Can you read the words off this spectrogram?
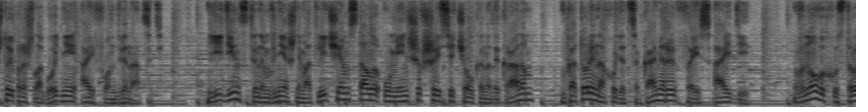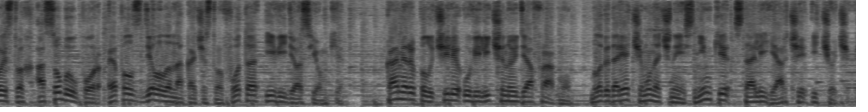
что и прошлогодний iPhone 12. Единственным внешним отличием стала уменьшившаяся челка над экраном, в которой находятся камеры Face ID. В новых устройствах особый упор Apple сделала на качество фото и видеосъемки. Камеры получили увеличенную диафрагму, благодаря чему ночные снимки стали ярче и четче.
